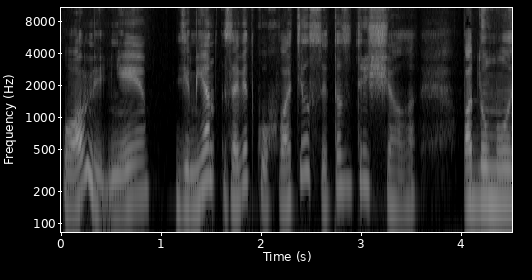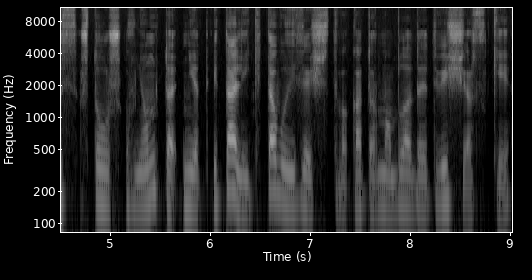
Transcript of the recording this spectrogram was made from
Вам виднее. Демьян за ветку ухватился, и та затрещала. Подумалось, что уж в нем-то нет и талики того изящества, которым обладает Вещерский,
